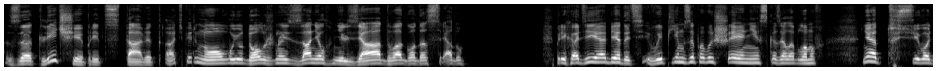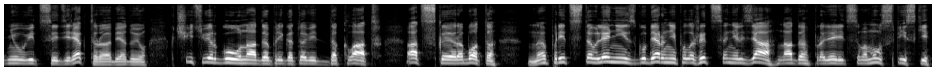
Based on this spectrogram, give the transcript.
за отличие представит, а теперь новую должность занял. Нельзя два года сряду. «Приходи обедать, выпьем за повышение», — сказал Обломов. «Нет, сегодня у вице-директора обедаю. К четвергу надо приготовить доклад. Адская работа. На представлении из губернии положиться нельзя, надо проверить самому списки.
